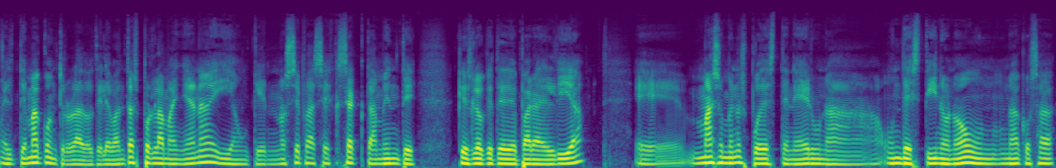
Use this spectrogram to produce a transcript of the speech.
el tema controlado. Te levantas por la mañana y aunque no sepas exactamente qué es lo que te depara el día, eh, más o menos puedes tener una, un destino, ¿no? una cosa,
